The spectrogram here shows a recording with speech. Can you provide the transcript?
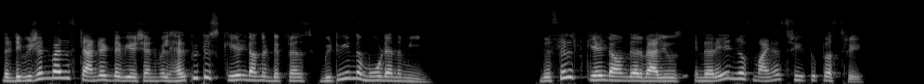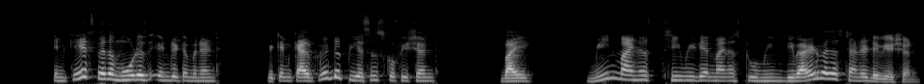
The division by the standard deviation will help you to scale down the difference between the mode and the mean. This will scale down their values in the range of minus 3 to plus 3. In case where the mode is indeterminate, we can calculate the Pearson's coefficient by mean minus 3 median minus 2 mean divided by the standard deviation.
